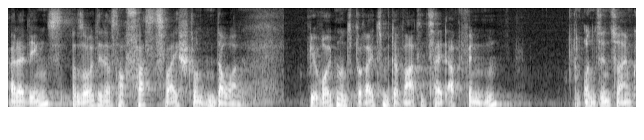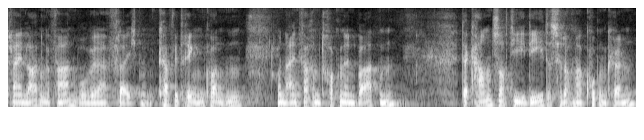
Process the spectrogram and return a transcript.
allerdings sollte das noch fast zwei Stunden dauern. Wir wollten uns bereits mit der Wartezeit abfinden und sind zu einem kleinen Laden gefahren, wo wir vielleicht einen Kaffee trinken konnten und einfach im Trockenen warten. Da kam uns noch die Idee, dass wir doch mal gucken können,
